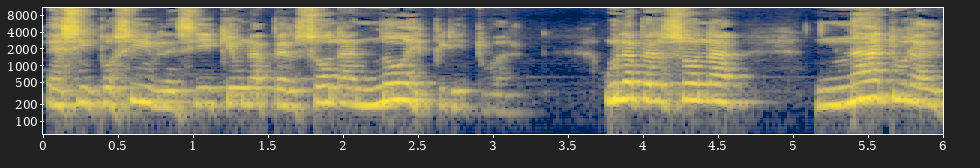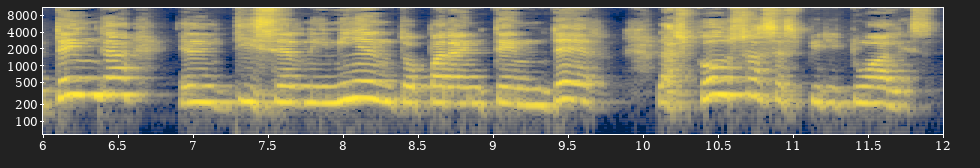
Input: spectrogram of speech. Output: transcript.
Es imposible, sí, que una persona no espiritual, una persona natural tenga el discernimiento para entender las cosas espirituales.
